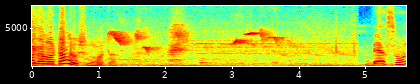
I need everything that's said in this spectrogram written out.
আদা বাটা, রসুন বাটা। বেসন।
